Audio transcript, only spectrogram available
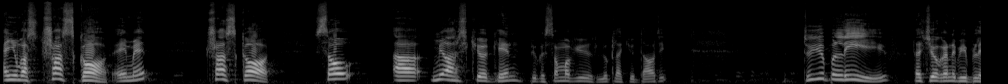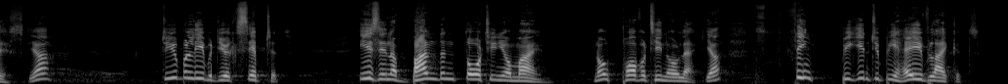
And you must trust God. Amen? Trust God. So, uh, let me ask you again, because some of you look like you're doubting. Do you believe that you're going to be blessed? Yeah? Do you believe it? Do you accept it? Is an abundant thought in your mind? No poverty, no lack. Yeah? Think, begin to behave like it.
